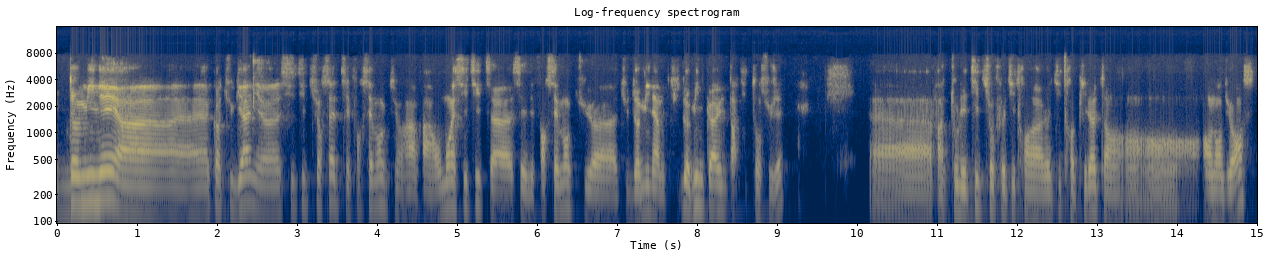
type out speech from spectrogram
Dominer, euh, quand tu gagnes 6 titres sur 7, c'est forcément que tu, enfin, au moins 6 titres, euh, c'est forcément que tu, euh, tu domines, tu domines quand même une partie de ton sujet. Euh, enfin, tous les titres sauf le titre, le titre pilote en, en, en endurance.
